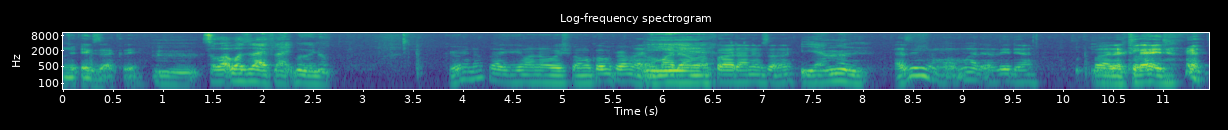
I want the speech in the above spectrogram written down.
Exactly. Mm. So what was life like growing up? Growing up, like you wanna know where I come from, like my mother and my father and them something. Yeah, man. As in my mother Lydia, father Clyde,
